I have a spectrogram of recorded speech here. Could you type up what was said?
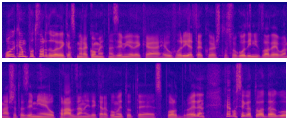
Овој камп потврдува дека сме ракометна земја, дека еуфоријата која што со години владее во нашата земја е оправдана и дека ракометот е спорт број еден. Како сега тоа да го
